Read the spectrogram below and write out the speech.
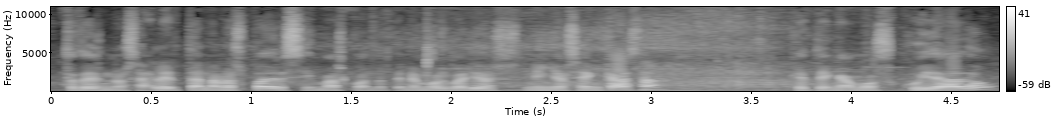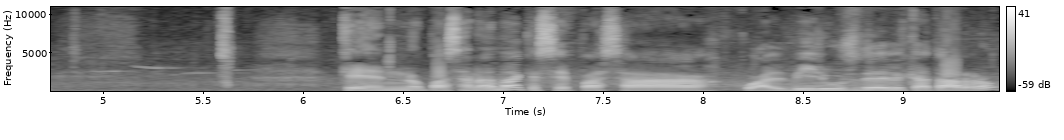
Entonces nos alertan a los padres y más cuando tenemos varios niños en casa que tengamos cuidado, que no pasa nada, que se pasa cual virus del catarro,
